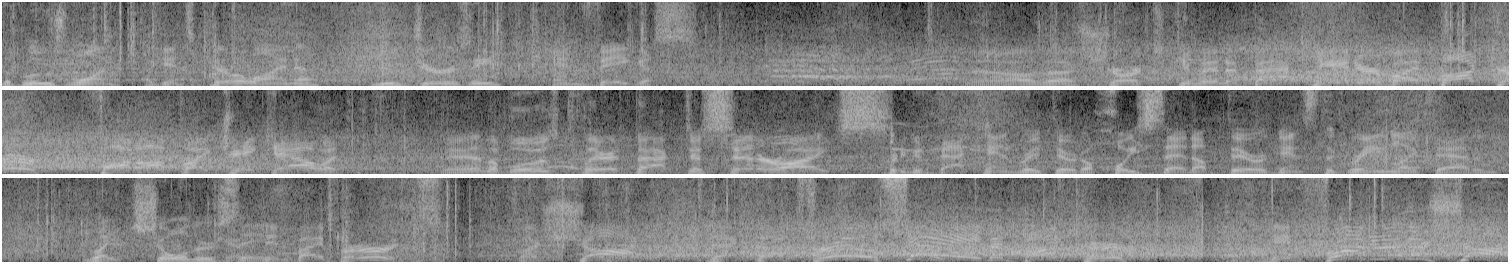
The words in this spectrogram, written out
The Blues won against Carolina, New Jersey, and Vegas. Now the Sharks come in a backhander by Boedker, fought off by Jake Allen. And the Blues cleared back to center ice. Pretty good backhand right there to hoist that up there against the grain like that and right shoulder Kept save. in by Burns. A shot that got through. Save and Boedker in front. Another shot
